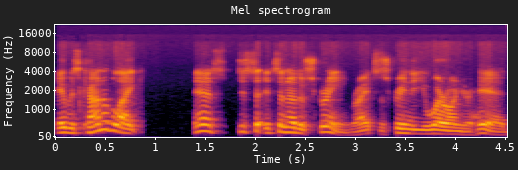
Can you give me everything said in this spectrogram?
it was kind of like, eh, it's just it's another screen, right? It's a screen that you wear on your head,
